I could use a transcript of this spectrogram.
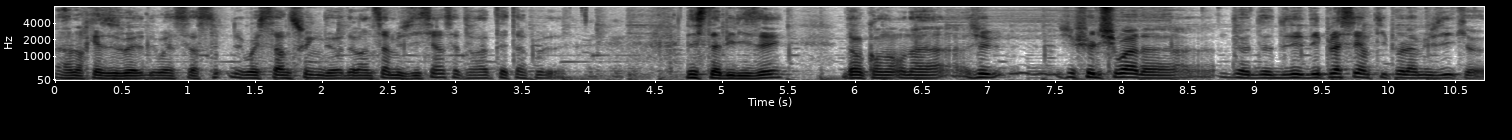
un orchestre de, western, swing de, 25 musiciens, ça devrait peut-être un peu déstabiliser. Donc on, a, j'ai fait le choix de, déplacer un petit peu la musique, euh,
